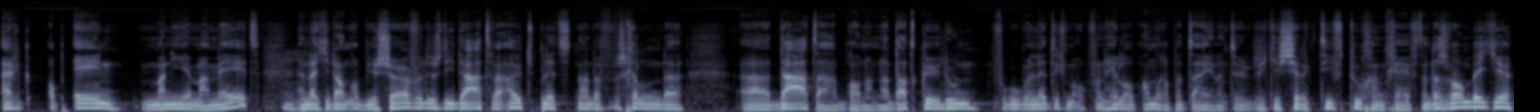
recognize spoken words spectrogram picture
eigenlijk op één manier maar meet. Mhm. En dat je dan op je server dus die data weer uitsplitst naar de verschillende eh, databronnen. Nou, dat kun je doen voor Google Analytics, maar ook voor een hele hoop andere partijen natuurlijk. Dat je selectief toegang geeft. En dat is wel een beetje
